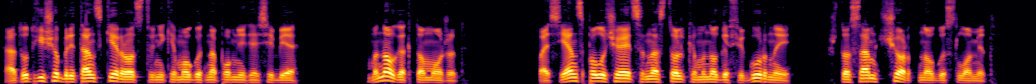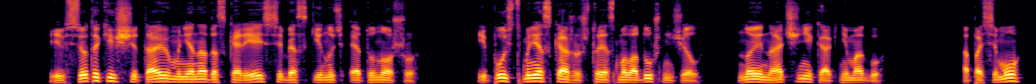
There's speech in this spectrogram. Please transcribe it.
а тут еще британские родственники могут напомнить о себе. Много кто может. Пасьянс получается настолько многофигурный, что сам черт ногу сломит. И все-таки считаю, мне надо скорее себя скинуть эту ношу. И пусть мне скажут, что я смолодушничал, но иначе никак не могу. А посему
